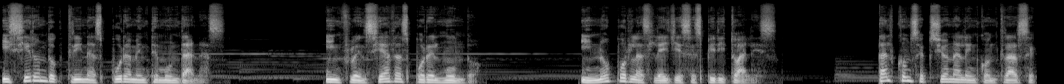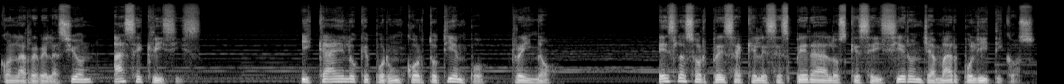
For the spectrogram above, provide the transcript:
Hicieron doctrinas puramente mundanas, influenciadas por el mundo, y no por las leyes espirituales. Tal concepción al encontrarse con la revelación hace crisis. Y cae lo que por un corto tiempo reinó. Es la sorpresa que les espera a los que se hicieron llamar políticos.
